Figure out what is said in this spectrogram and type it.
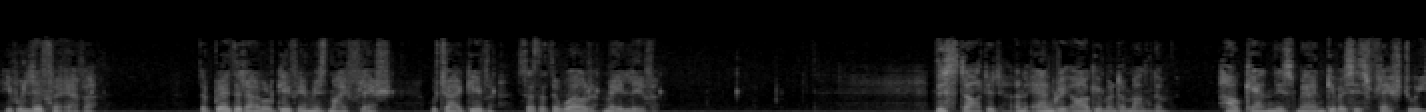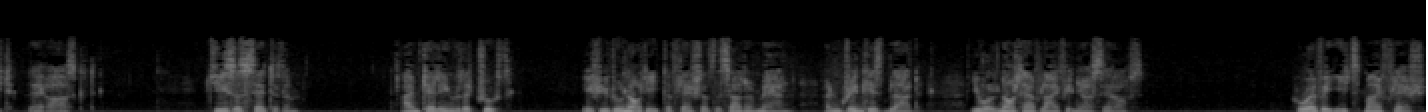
he will live forever. The bread that I will give him is my flesh, which I give so that the world may live. This started an angry argument among them. How can this man give us his flesh to eat? they asked. Jesus said to them, I am telling you the truth. If you do not eat the flesh of the Son of Man and drink his blood, you will not have life in yourselves. Whoever eats my flesh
